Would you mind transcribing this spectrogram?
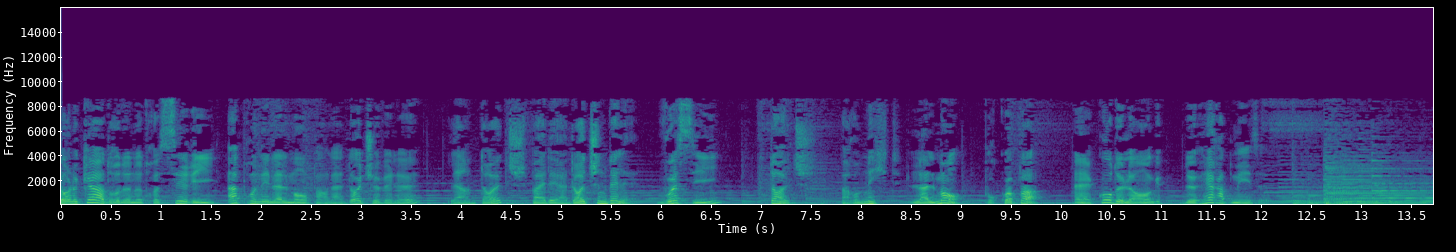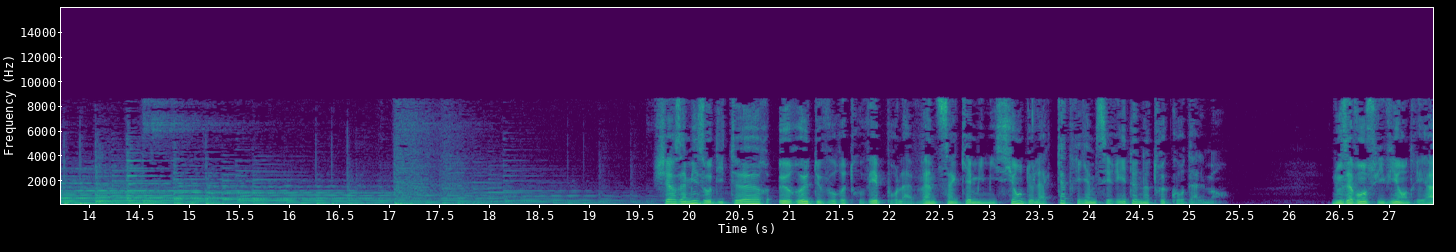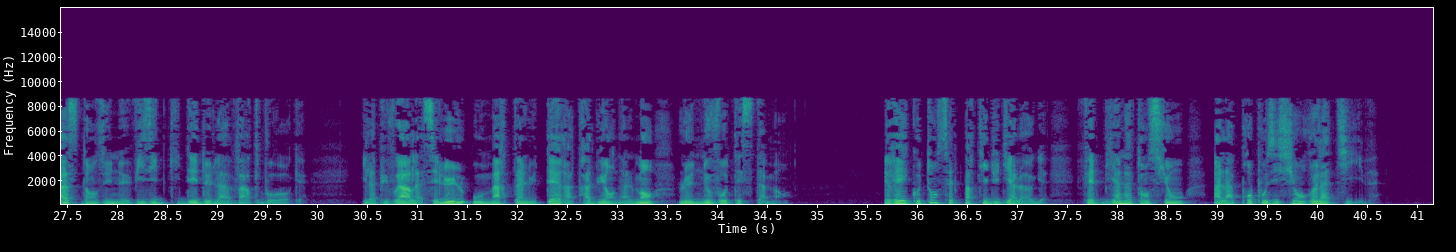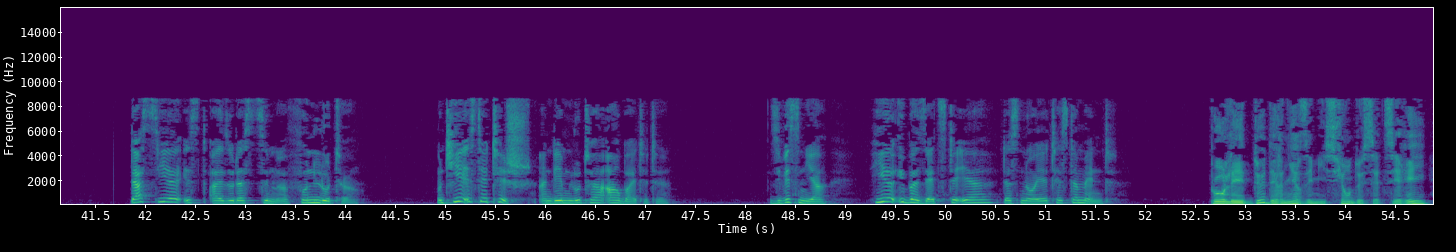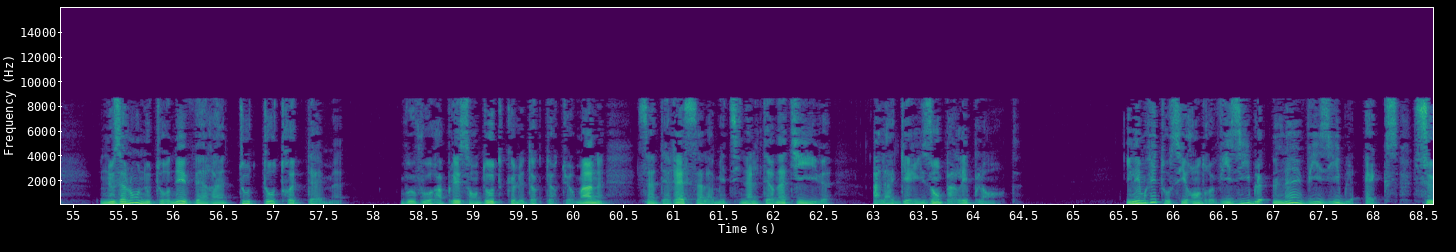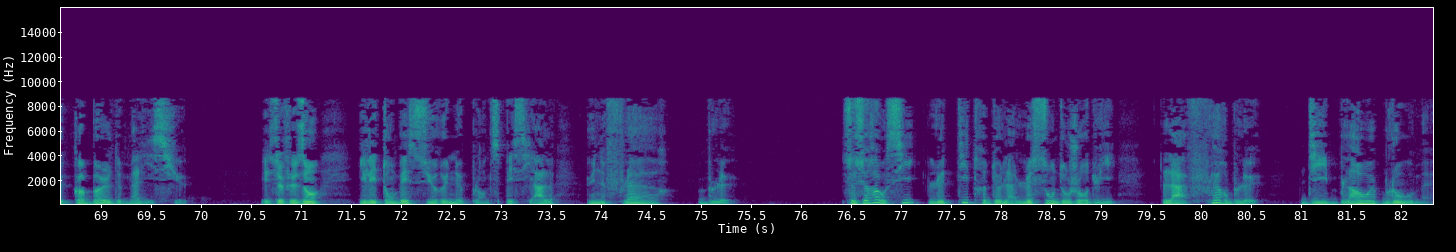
Dans le cadre de notre série Apprenez l'allemand par la Deutsche Welle, Lernt Deutsch bei der Deutschen Welle. voici Deutsch, warum nicht? l'allemand, pourquoi pas, un cours de langue de Herat Mese. Chers amis auditeurs, heureux de vous retrouver pour la 25e émission de la quatrième série de notre cours d'allemand. Nous avons suivi Andreas dans une visite guidée de la Wartburg. Il a pu voir la cellule où Martin Luther a traduit en allemand le Nouveau Testament. Réécoutons cette partie du dialogue. Faites bien attention à la proposition relative. Das hier ist also das Zimmer von Luther. Und hier ist der Tisch, an dem Luther arbeitete. Sie wissen ja, hier übersetzte er das Neue Testament. Pour les deux dernières émissions de cette série, nous allons nous tourner vers un tout autre thème. Vous vous rappelez sans doute que le docteur Thurman s'intéresse à la médecine alternative, à la guérison par les plantes. Il aimerait aussi rendre visible l'invisible ex, ce kobold malicieux. Et ce faisant, il est tombé sur une plante spéciale, une fleur bleue. Ce sera aussi le titre de la leçon d'aujourd'hui, la fleur bleue, die blaue Blume.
